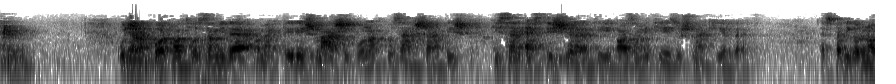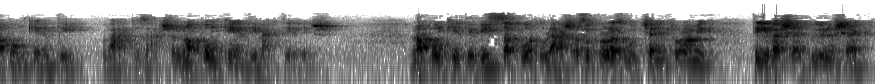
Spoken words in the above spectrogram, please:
Ugyanakkor hadd hozzam ide a megtérés másik vonatkozását is, hiszen ezt is jelenti az, amit Jézus meghirdet. Ez pedig a naponkénti változás, a naponkénti megtérés. A naponkénti visszafordulás azokról az útjainkról, amik tévesek, bűnösek,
